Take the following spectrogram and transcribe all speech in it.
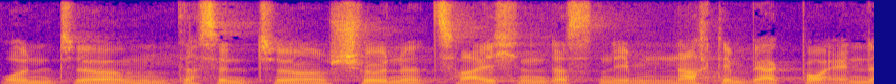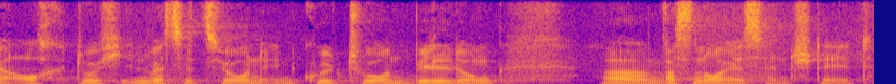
Und ähm, das sind äh, schöne Zeichen, dass neben nach dem Bergbauende auch durch Investitionen in Kultur und Bildung was Neues entsteht.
